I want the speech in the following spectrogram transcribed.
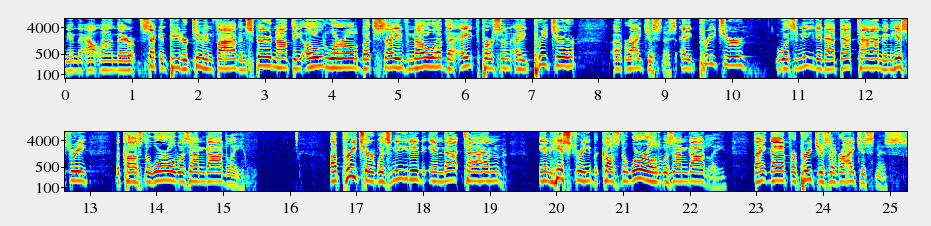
in the outline there, Second Peter 2 and 5. And spared not the old world, but saved Noah, the eighth person, a preacher of righteousness. A preacher was needed at that time in history because the world was ungodly a preacher was needed in that time in history because the world was ungodly. Thank God for preachers of righteousness.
